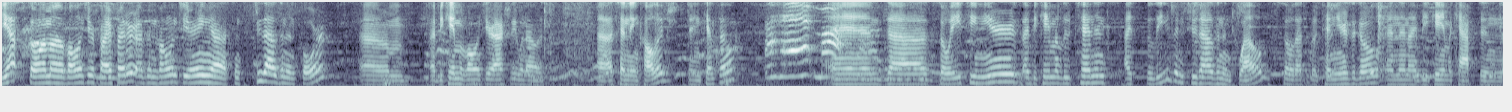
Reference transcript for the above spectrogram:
Yep, so I'm a volunteer firefighter. I've been volunteering uh, since 2004. Um, I became a volunteer actually when I was uh, attending college in Kemptville. And uh, so 18 years, I became a lieutenant, I believe in 2012, so that's about 10 years ago. And then I became a captain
